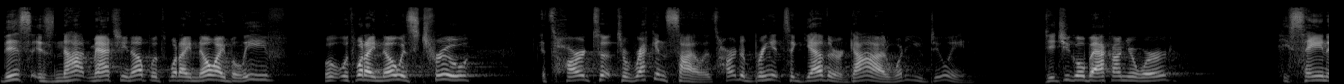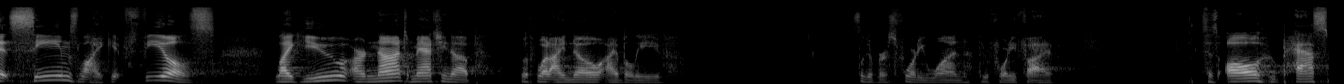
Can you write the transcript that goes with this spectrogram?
this is not matching up with what I know I believe, with what I know is true. It's hard to, to reconcile. It's hard to bring it together. God, what are you doing? Did you go back on your word? He's saying it seems like, it feels like you are not matching up with what I know I believe. Let's look at verse 41 through 45. It says, All who pass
